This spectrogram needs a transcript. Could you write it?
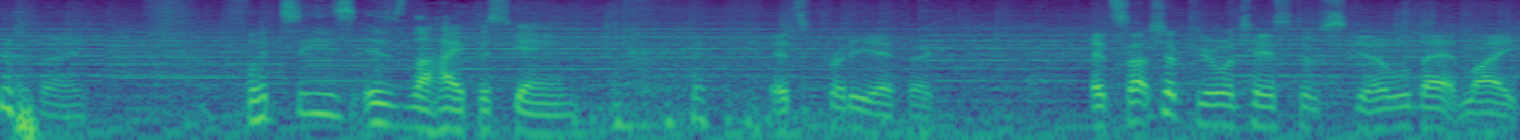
I think. Footsies is the hypest game. It's pretty epic. It's such a pure test of skill that, like,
